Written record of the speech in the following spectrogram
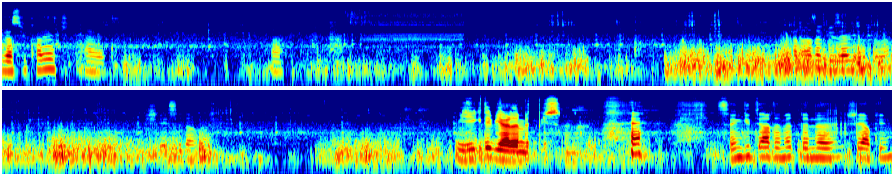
biraz yukarıya. Evet. Ha. Da güzel yıkıyorlar. Şeysi de var. İyi gidip yardım etmişsin ama. Sen git yardım et ben de şey yapayım.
